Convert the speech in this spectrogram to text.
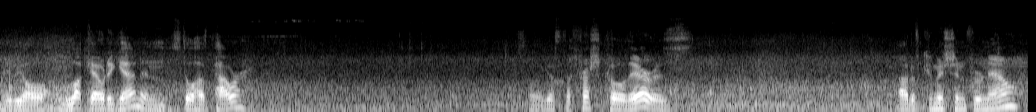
Maybe I'll luck out again and still have power. So I guess the Freshco there is out of commission for now.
